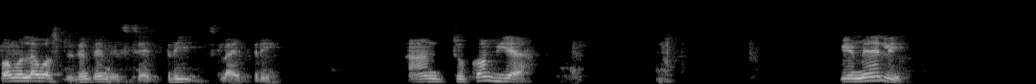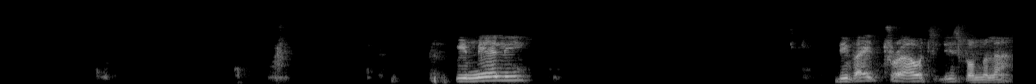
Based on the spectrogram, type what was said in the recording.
formula was presented in set three, slide three. And to come here, we we merely divide throughout this formula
